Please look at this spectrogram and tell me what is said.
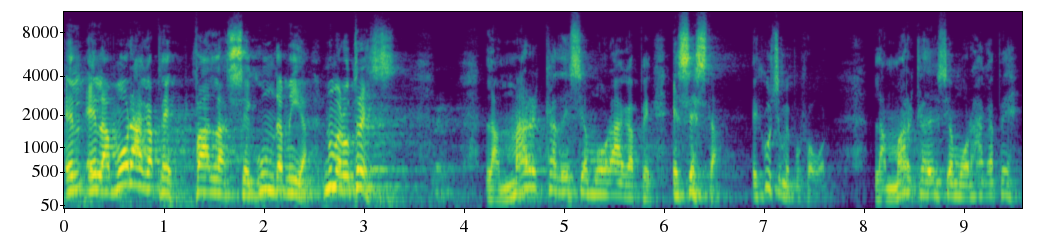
El, el amor ágape va a la segunda mía. Número tres. La marca de ese amor ágape es esta. Escúcheme, por favor. La marca de ese amor ágape.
